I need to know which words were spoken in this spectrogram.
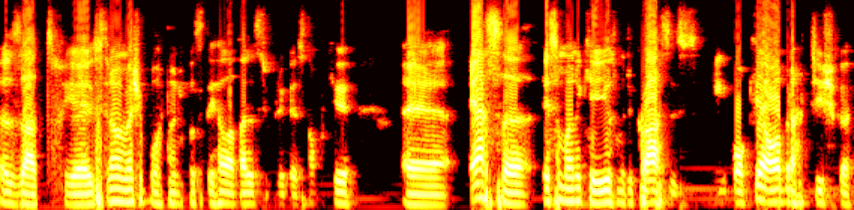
Exato. E é extremamente importante você ter relatado esse tipo de questão, porque é, essa, esse maniqueísmo de classes em qualquer obra artística,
